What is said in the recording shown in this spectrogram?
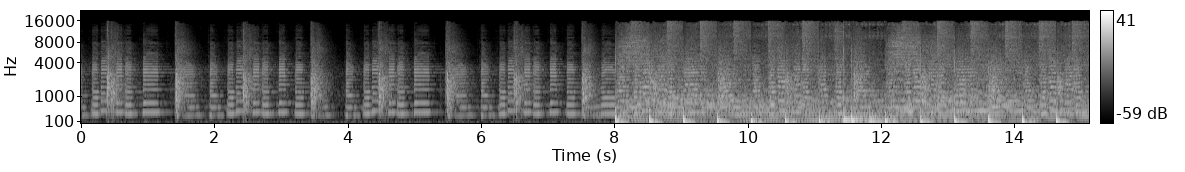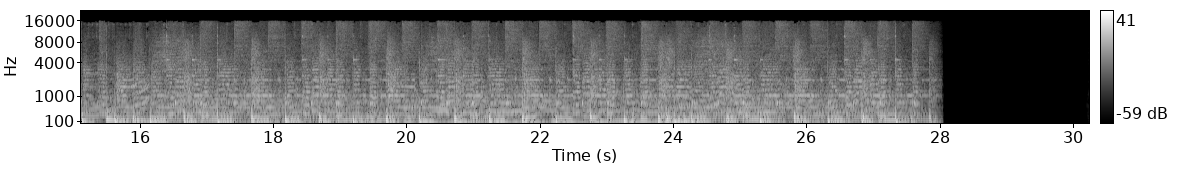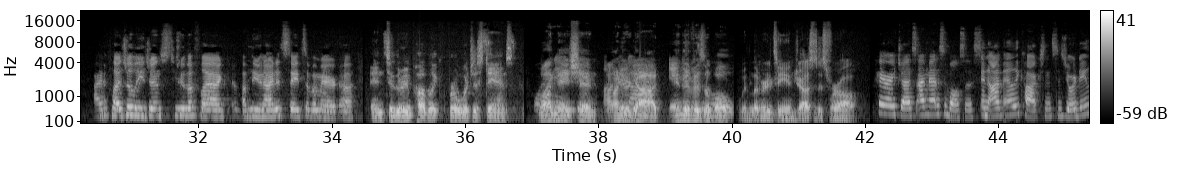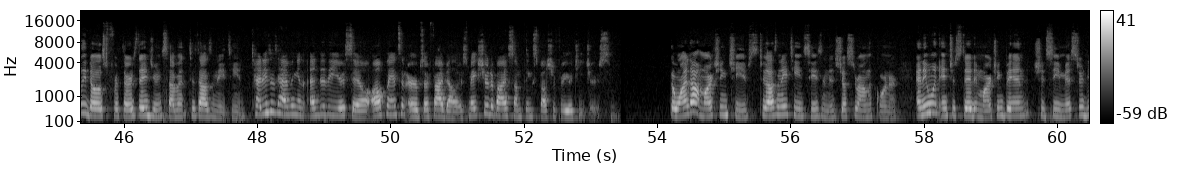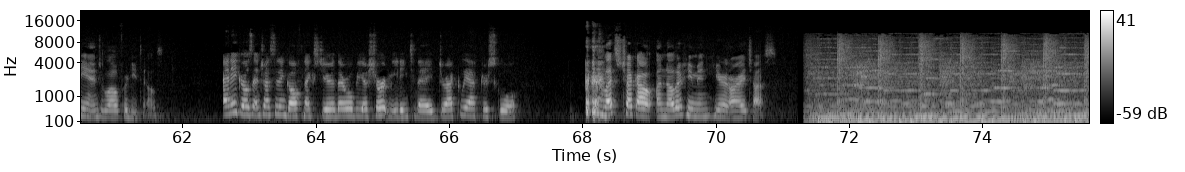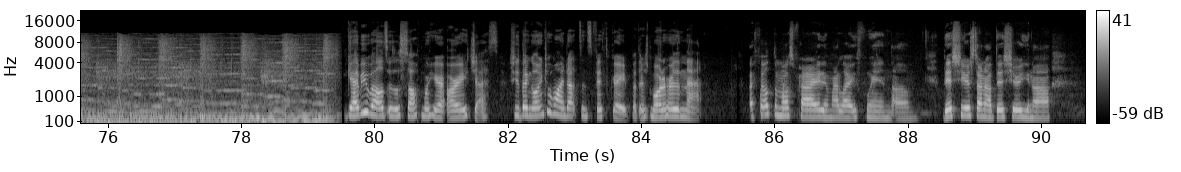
Thank you. I pledge allegiance to the flag of the United States of America and to the republic for which it stands, one nation, under God, indivisible, with liberty and justice for all. Hey RHS, I'm Madison Balsas. And I'm Allie Cox, and this is your daily dose for Thursday, June 7th, 2018. Teddy's is having an end of the year sale. All plants and herbs are $5. Make sure to buy something special for your teachers. The Wyandotte Marching Chiefs 2018 season is just around the corner. Anyone interested in marching band should see Mr. D'Angelo for details. Any girls interested in golf next year, there will be a short meeting today directly after school. Let's check out another human here at RHS. Gabby Wells is a sophomore here at RHS. She's been going to Wyandotte since fifth grade, but there's more to her than that. I felt the most pride in my life when um, this year, starting out this year, you know,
